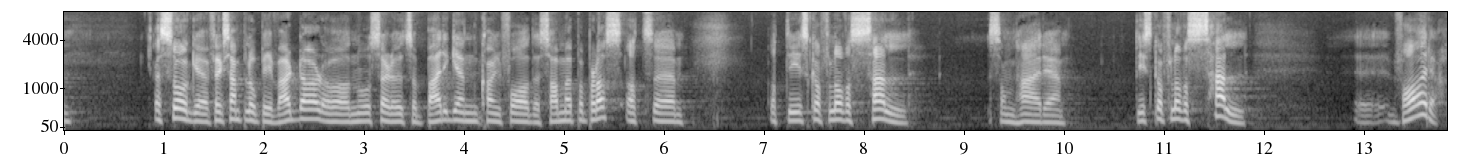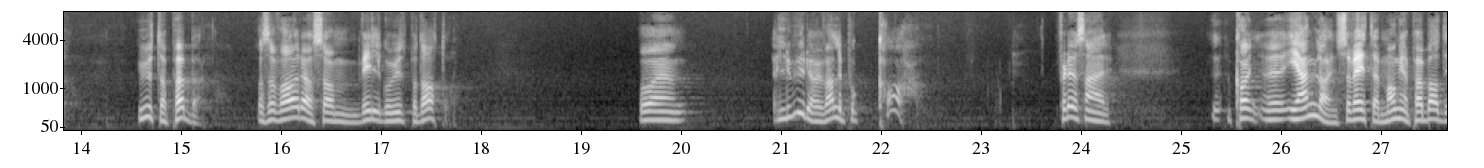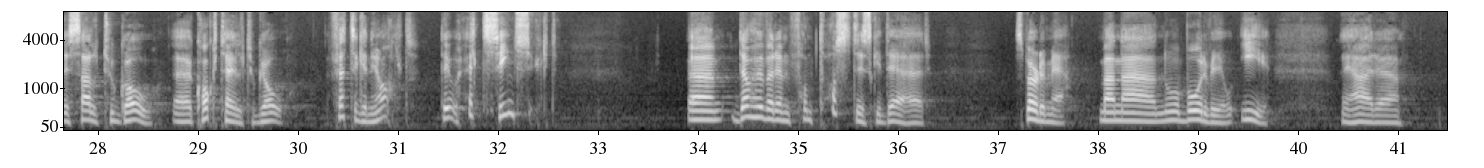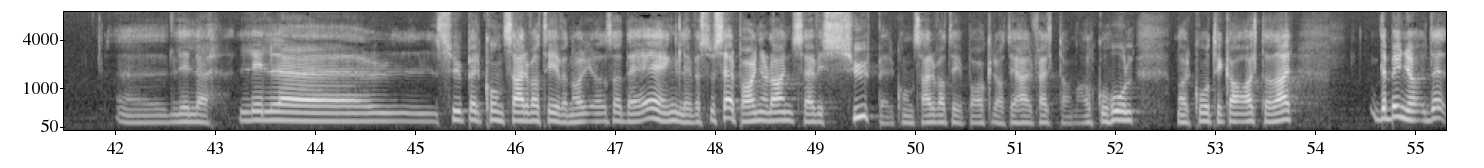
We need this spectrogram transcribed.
jeg så eh, f.eks. oppe i Verdal, og nå ser det ut som Bergen kan få det samme på plass, at, at de skal få lov å selge sånn her De skal få lov å selge varer ut av puben. Altså varer som vil gå ut på dato. Og jeg lurer jo veldig på hva. For det er jo sånn her kan, uh, I England så vet jeg mange puber de selger to go. Uh, cocktail to go. Fette genialt. Det er jo helt sinnssykt. Uh, det har jo vært en fantastisk idé her, spør du meg. Men nå bor vi jo i den her lille lille superkonservative Norge. Altså, det er egentlig, Hvis du ser på andre land, så er vi superkonservative på akkurat de her feltene. Alkohol, narkotika, alt det der det begynner, det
